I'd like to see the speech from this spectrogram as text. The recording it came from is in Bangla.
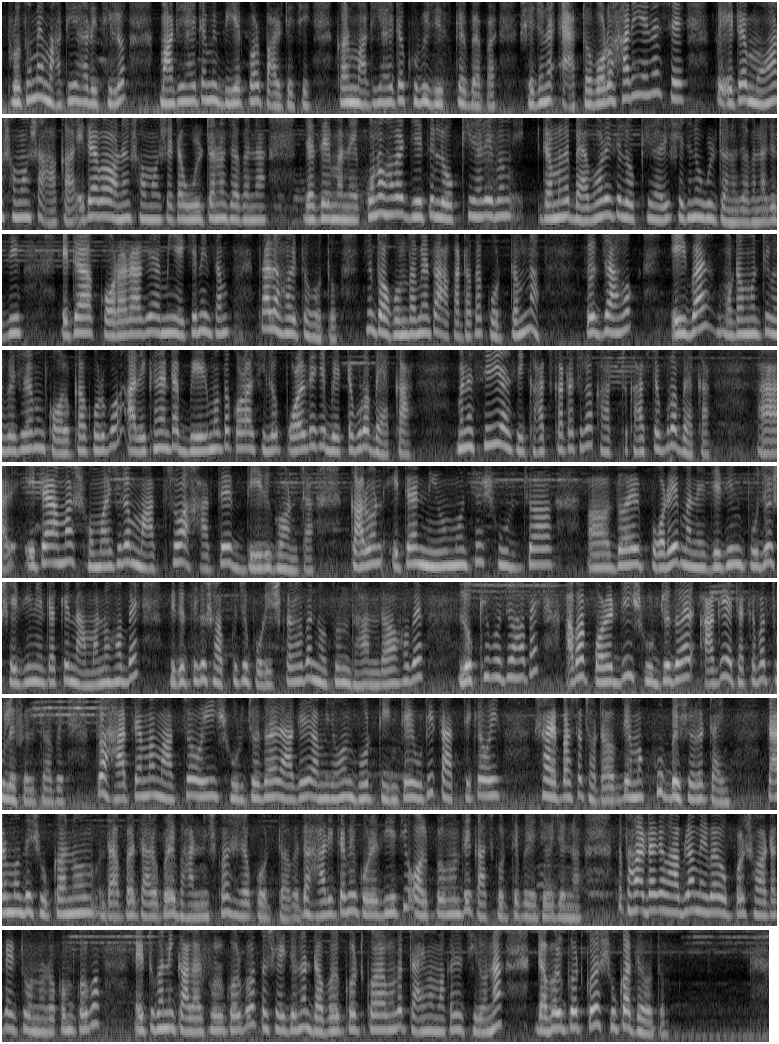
প্রথমে মাটি হাঁড়ি ছিল। মাটি হাঁড়িটা আমি বিয়ের পর পাল্টেছি। কারণ মাটি হাঁড়িটা খুবই রিস্কের ব্যাপার। সেই জন্য এত বড় হাঁড়ি এনেছে। তো এটার মহা সমস্যা আঁকা। এটা আবার অনেক সমস্যা। এটা উল্টানো যাবে না। যাতে মানে কোনোভাবে যেহেতু লক্ষ্মীর হাঁড়ি এবং এটা আমাদের ব্যবহৃত লক্ষ্মীর হাঁড়ি সেই জন্য উল্টানো যাবে না। যদি এটা করার আগে আমি এঁকে নিতাম, তাহলে হয়তো হতো। কিন্তু তখন তো আমি এত আঁকা টাকা করতাম না। তো যা হোক এইবার মোটামুটি ভেবেছিলাম কলকা করব। আর এখানে একটা বেড মতো করা ছিল পরে দেখে বেডটা পুরো ব্যাকা মানে সিরিয়াসলি খাঁচ কাটা ছিল খাঁচটা পুরো ব্যাকা আর এটা আমার সময় ছিল মাত্র হাতে দেড় ঘণ্টা। কারণ এটার নিয়ম হচ্ছে সূর্য আহ, দয়ের পরে মানে যেদিন পুজো সেদিন এটাকে নামানো হবে ভিতর থেকে সব কিছু পরিষ্কার হবে নতুন ধান দেওয়া হবে লক্ষ্মী পুজো হবে আবার পরের দিন সূর্যোদয়ের আগে এটাকে আবার তুলে ফেলতে হবে। তো হাতে আমার মাত্র ওই সূর্যোদয়ের আগে আমি যখন ভোর তিনটেয় উঠি তার থেকে ওই সাড়ে পাঁচটা, ছটা অবধি আমার খুব বেশি হলে টাইম তার মধ্যে শুকানো, তারপরে তার উপরে ভার্নিশ করা, সেসব করতে হবে। তো হাঁড়িটা আমি করে দিয়েছি, অল্পর মধ্যেই কাজ করতে পেরেছি ওই জন্য। তো থালাটাকে ভাবলাম এবার উপর সরাটাকে একটু অন্যরকম করব, একটুখানি কালারফুল করব। তো সেই জন্য ডবল কোট করার মতো টাইম আমার কাছে ছিল না। ডাবল কোট করে শুকাতে হতো।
